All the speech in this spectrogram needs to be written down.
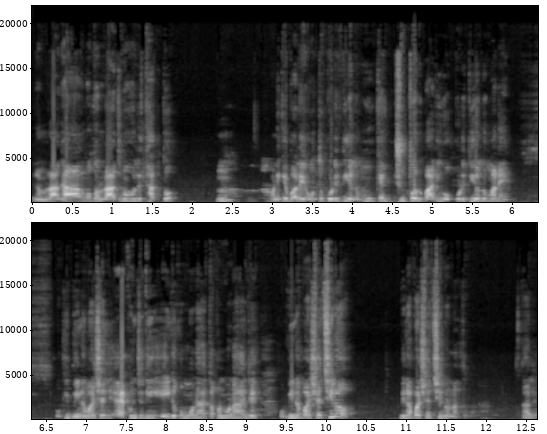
এরকম রাজার মতন রাজমহলে থাকতো হুম? অনেকে বলে, ও তো করে দিয়ে এলো। মুখের জুতোর বাড়ি ও করে দিয়ে এলো মানে? ও কি বিনা পয়সায়? এখন যদি এইরকম মনে হয়, তখন মনে হয় যে, ও বিনা পয়সা ছিল? বিনা পয়সা ছিল না তো। তাহলে?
